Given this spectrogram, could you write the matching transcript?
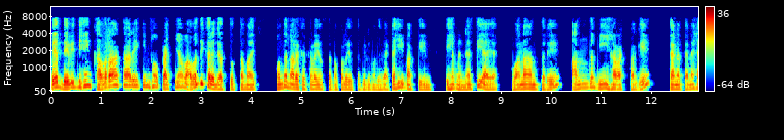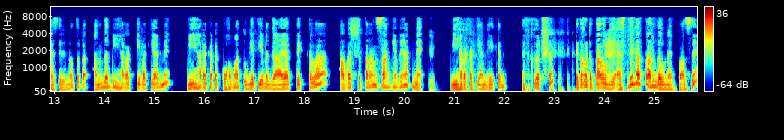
ඔය දෙවිදිහෙන් කවර ආකාරයකින් හෝ ප්‍රඥාව අවදි කරගත්තොත් තමයි හොඳ නරක කල යුත්ත නොකල යුත්ත පිළිබඳ වැටහීමක් තියෙන්නේ. එහෙම නැති අය වනාන්තරේ අන්ධ මීහරක් වගේ තන තන හැසිරෙනවා. එතකොට අන්ධ මීහරක් කියලා කියන්නේ මීහරකට කොහොමත් උගේ තියෙන ගායත් එක්කලා අවශ්‍ය තරම් සංයමයක් නැහැ. මීහරක කියන්නේ ඒකනේ. එතකොට එතකොට තව උගේ ඇස් දෙකත් අන්ධ වුණාන් පස්සේ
